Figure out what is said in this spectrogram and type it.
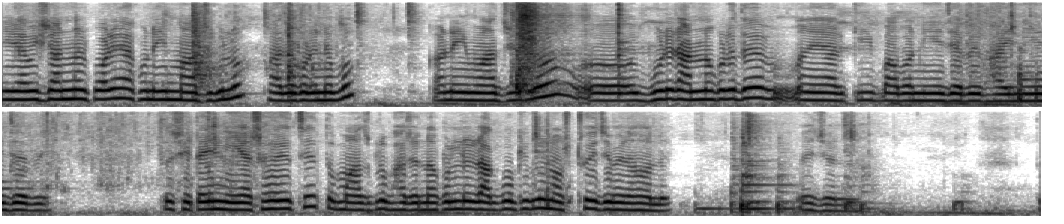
নিরামিষ রান্নার পরে এখন এই মাছগুলো ভাজা করে নেব। কারণ এই মাছগুলো ভোরে রান্না করে দেবে মানে আর কি বাবা নিয়ে যাবে, ভাই নিয়ে যাবে। তো সেটাই নিয়ে আসা হয়েছে। তো মাছগুলো ভাজা না করলে রাখব কি করে? নষ্ট হয়ে যাবে না হলে। ওই জন্য। তো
